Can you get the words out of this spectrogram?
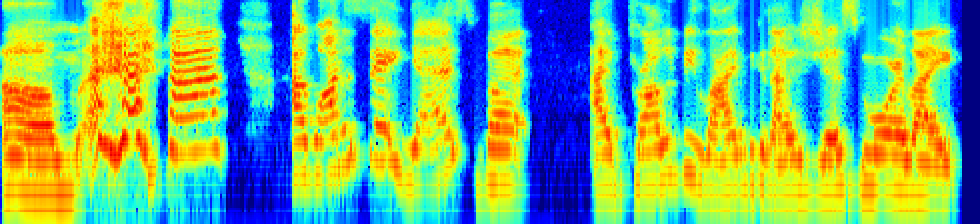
Um, I want to say yes, but I'd probably be lying because I was just more like,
